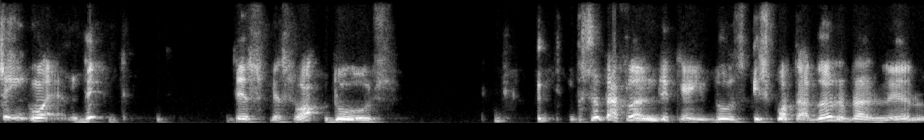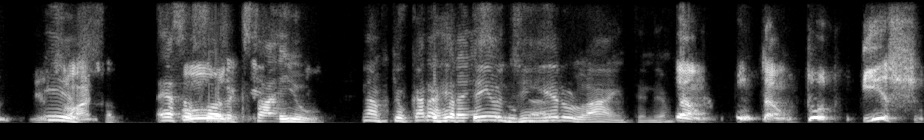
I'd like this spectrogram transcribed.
Sim, de, desse pessoal, dos. Você está falando de quem? Dos exportadores brasileiros de Isso. soja? Essa ou... soja que saiu. Não, porque o cara retém o dinheiro lá, entendeu? Então, então tudo isso,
